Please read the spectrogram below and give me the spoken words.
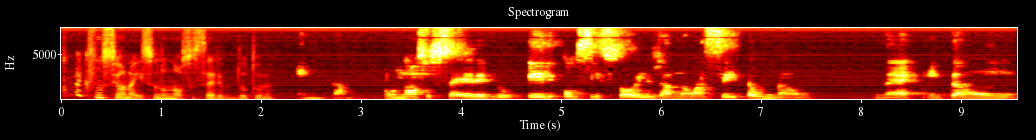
Como é que funciona isso no nosso cérebro, doutora? Então, o nosso cérebro, ele por si só, ele já não aceita o não né? Então,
